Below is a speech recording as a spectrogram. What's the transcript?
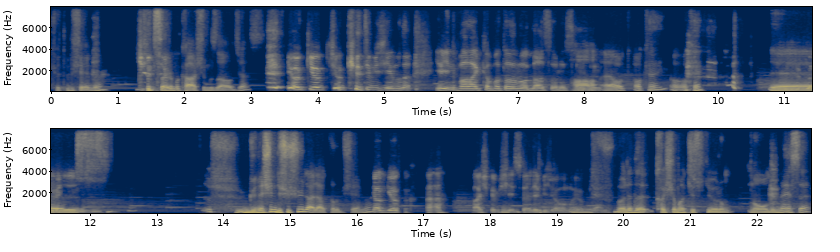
Kötü bir şey mi? Pixar'ı mı karşımıza alacağız? yok yok çok kötü bir şey bunu. Yayını falan kapatalım ondan sonra Ha, e, okey, okey. Ee, üf, güneşin düşüşüyle alakalı bir şey mi? Yok yok. Aa, başka bir şey söylemeyeceğim ama yok yani. Böyle de kaşımak istiyorum ne olur neyse.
